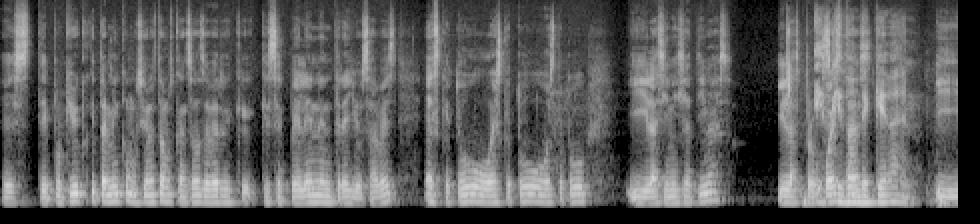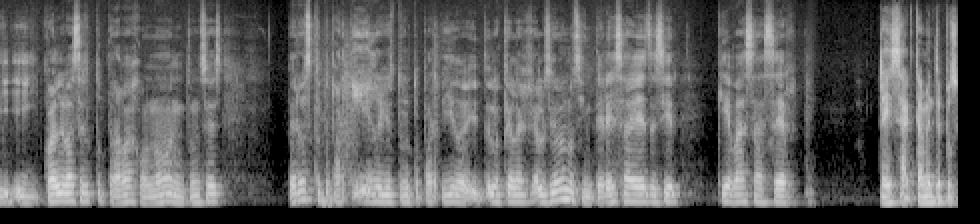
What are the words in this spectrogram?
Este, porque yo creo que también como si no estamos cansados de ver que, que se peleen entre ellos, ¿sabes? Es que tú, es que tú, es que tú. Y las iniciativas y las Es propuestas. que ¿dónde quedan? y, y cuál va a ser tu trabajo, ¿no? Entonces, pero es que tu partido, yo estuve tu partido. Y lo que a los ciudadanos nos interesa es decir, ¿qué vas a hacer? Exactamente, pues.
